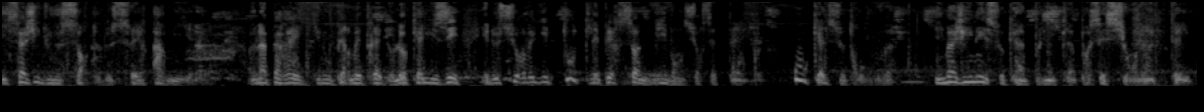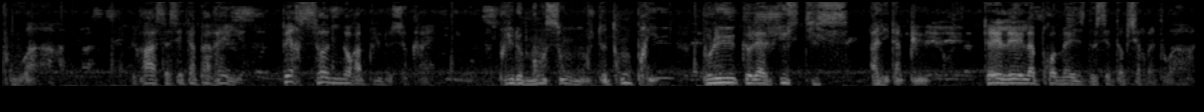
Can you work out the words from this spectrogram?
Il s'agit d'une sorte de sphère armillaire, un appareil qui nous permettrait de localiser et de surveiller toutes les personnes vivant sur cette terre, où qu'elles se trouvent. Imaginez ce qu'implique la possession d'un tel pouvoir. Grâce à cet appareil, personne n'aura plus de secrets, plus de mensonges, de tromperies, plus que la justice à l'état pur. Telle est la promesse de cet observatoire,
